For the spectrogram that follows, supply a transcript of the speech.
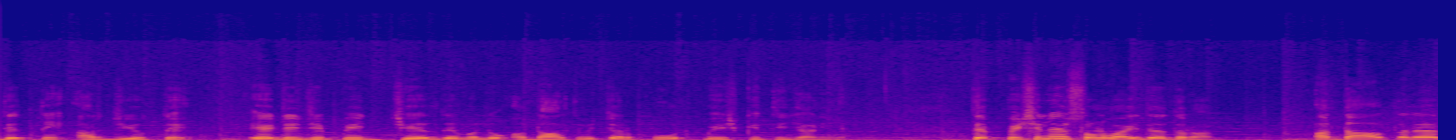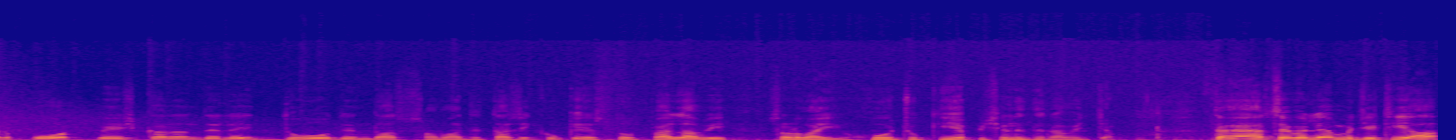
ਦਿੱਤੀ ਅਰਜ਼ੀ ਉੱਤੇ ਏਡੀਜੀਪੀ ਜੇਲ੍ਹ ਦੇ ਵੱਲੋਂ ਅਦਾਲਤ ਵਿੱਚ ਰਿਪੋਰਟ ਪੇਸ਼ ਕੀਤੀ ਜਾਣੀ ਹੈ। ਤੇ ਪਿਛਲੀ ਸੁਣਵਾਈ ਦੇ ਦੌਰਾਨ ਅਦਾਲਤ ਨੇ ਰਿਪੋਰਟ ਪੇਸ਼ ਕਰਨ ਦੇ ਲਈ 2 ਦਿਨ ਦਾ ਸਮਾਂ ਦਿੱਤਾ ਸੀ, ਕਿਉਂਕਿ ਇਸ ਤੋਂ ਪਹਿਲਾਂ ਵੀ ਸੁਣਵਾਈ ਹੋ ਚੁੱਕੀ ਹੈ ਪਿਛਲੇ ਦਿਨਾਂ ਵਿੱਚ। ਤਾਂ ਐਸੇ ਵੇਲੇ ਮਜੀਠੀਆ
